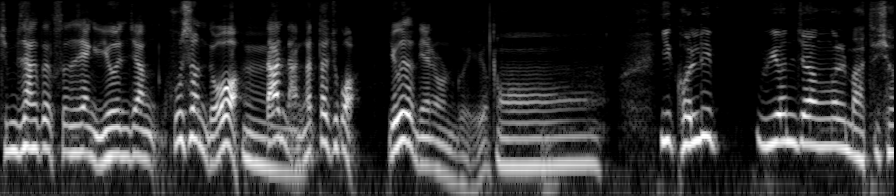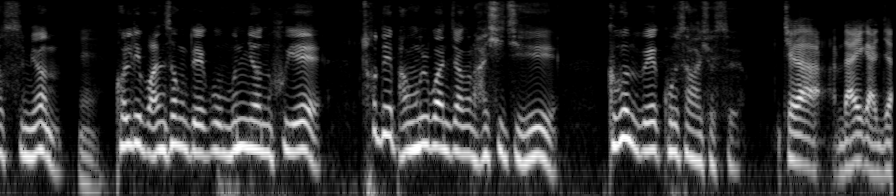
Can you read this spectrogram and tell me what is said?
김상덕 선생 위원장 후손도 음. 딴안 갖다 주고 여기서 내놓는 거예요. 어. 이 건립 위원장을 맡으셨으면 예. 건립 완성되고 문년 후에 초대 박물관장을 하시지 그건 왜 고사하셨어요? 제가 나이가 이제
